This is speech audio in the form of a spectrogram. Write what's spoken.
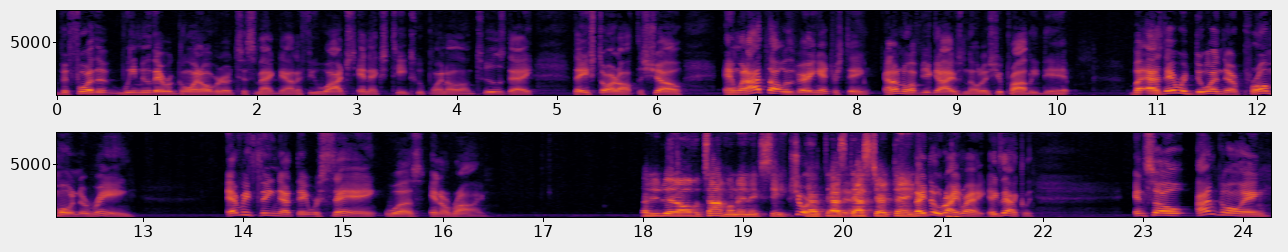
before the we knew they were going over to SmackDown. If you watched NXT 2.0 on Tuesday, they start off the show, and what I thought was very interesting. I don't know if you guys noticed. You probably did, but as they were doing their promo in the ring, everything that they were saying was in a rhyme. But they do that all the time on NXT. Sure, that, that's yeah. that's their thing. They do right, right, exactly. And so I'm going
